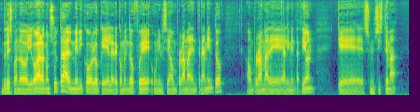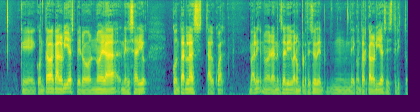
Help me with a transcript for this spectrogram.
Entonces, cuando llegó a la consulta, el médico lo que le recomendó fue unirse a un programa de entrenamiento, a un programa de alimentación, que es un sistema que contaba calorías, pero no era necesario contarlas tal cual, ¿vale? No era necesario llevar un proceso de, contar calorías estricto.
